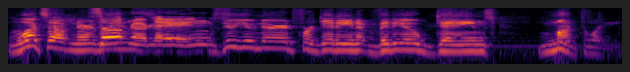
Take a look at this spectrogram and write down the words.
What's up, nerdlings? Sup, nerdlings? Do you nerd for getting video games monthly?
